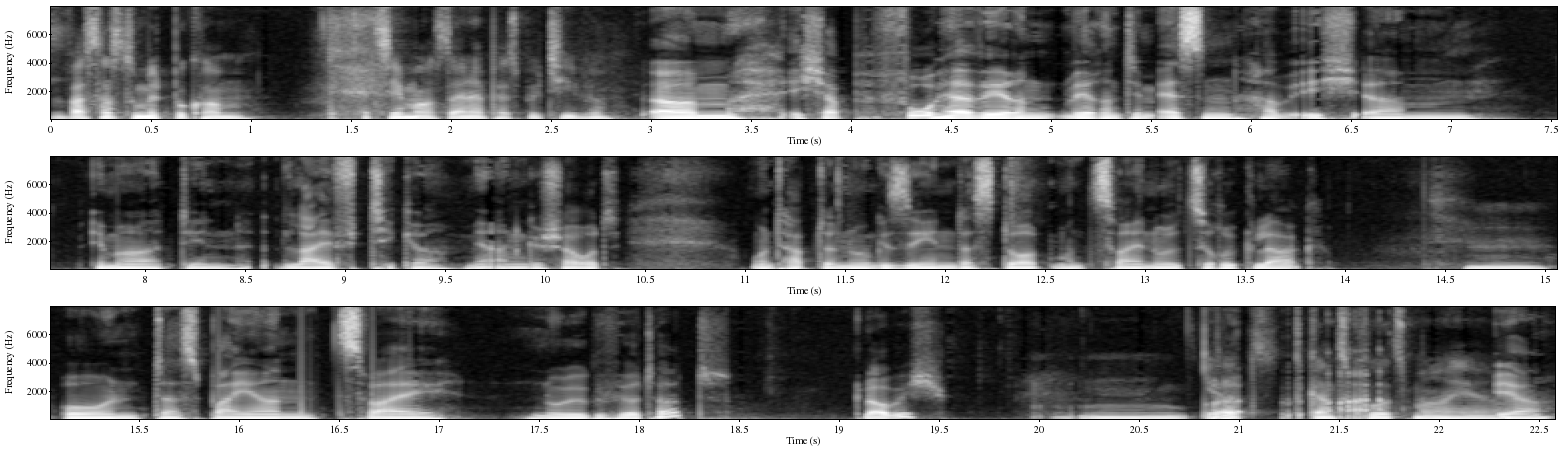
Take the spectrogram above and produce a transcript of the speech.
was hast du mitbekommen? Erzähl mal aus deiner Perspektive. Ähm, ich habe vorher während, während dem Essen habe ich ähm, immer den Live-Ticker mir angeschaut und habe dann nur gesehen, dass Dortmund 2-0 zurücklag Hm. und dass Bayern 2-0 geführt hat, glaube ich. Hm, Ja, Oder- ganz kurz mal, ja. Ja.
